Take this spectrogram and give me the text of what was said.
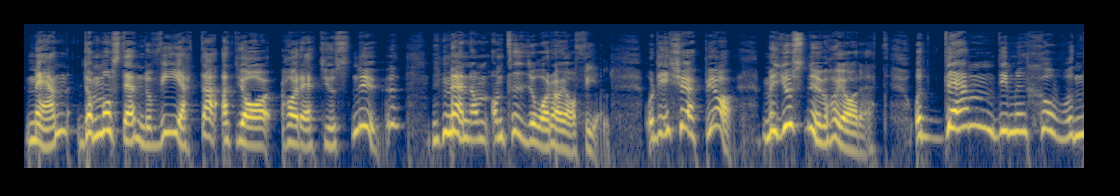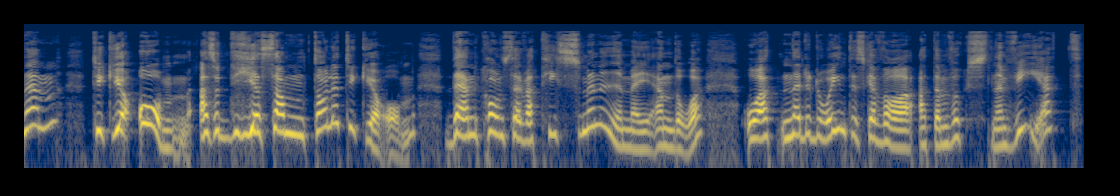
men de måste ändå veta att jag har rätt just nu. Men om, om tio år har jag fel och det köper jag. Men just nu har jag rätt och den dimensionen tycker jag om. Alltså det samtalet tycker jag om. Den konservatismen i mig ändå. Och att när det då inte ska vara att den vuxne vet.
